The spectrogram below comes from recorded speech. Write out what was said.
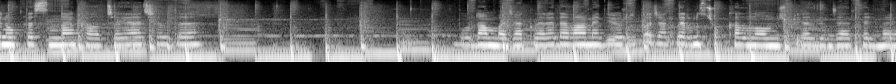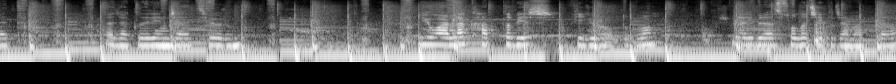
İnce noktasından kalçaya açıldı. Buradan bacaklara devam ediyoruz. Bacaklarımız çok kalın olmuş. Biraz inceltelim evet. Bacakları inceltiyorum. Yuvarlak hatlı bir figür oldu bu. Şurayı biraz sola çekeceğim hatta.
